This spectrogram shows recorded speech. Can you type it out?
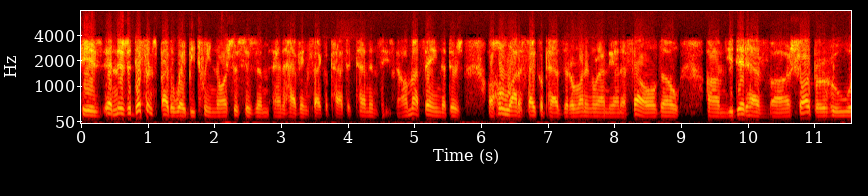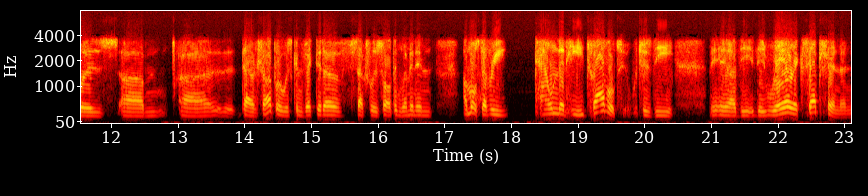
is, and there's a difference, by the way, between narcissism and having psychopathic tendencies. Now, I'm not saying that there's a whole lot lot of psychopaths that are running around the NFL. Although um, you did have uh, Sharper, who was um, uh, Darren Sharper was convicted of sexually assaulting women in almost every town that he traveled to, which is the you know the the rare exception. And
